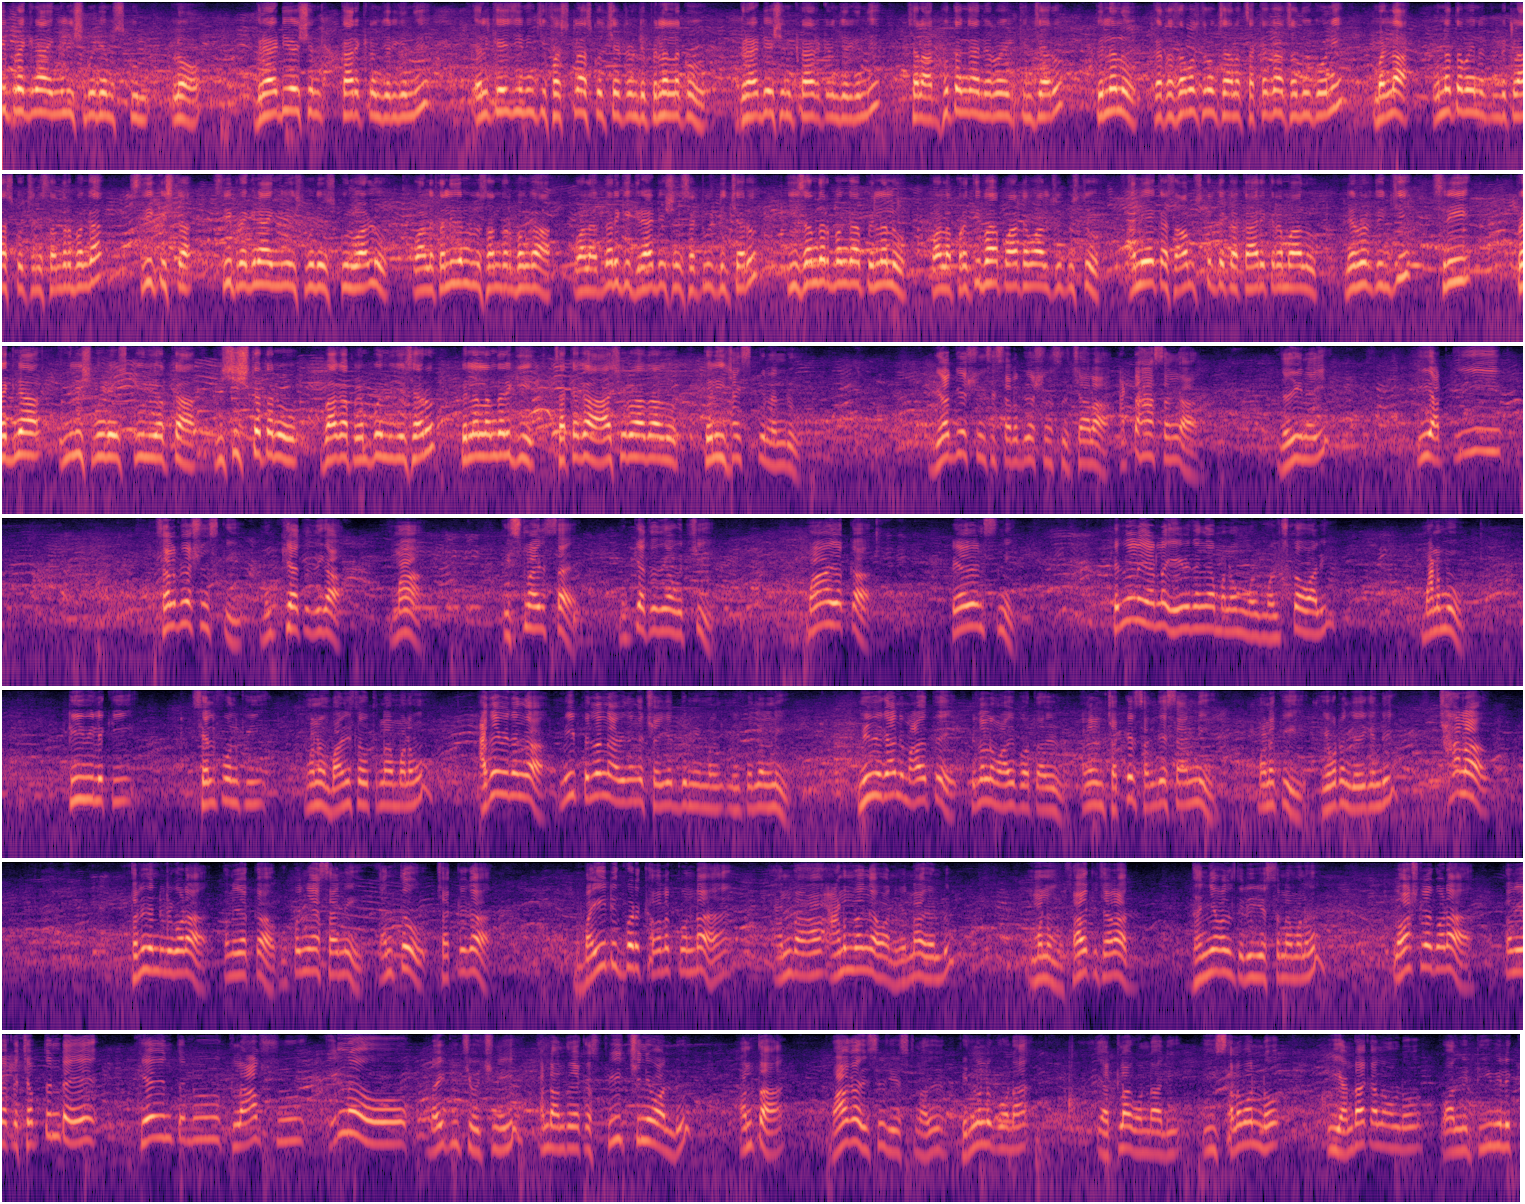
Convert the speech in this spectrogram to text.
Sri Pragna English medium స్కూల్లో graduation కార్యక్రమం జరిగింది. LKG నుంచి first క్లాస్కి వచ్చేటువంటి పిల్లలకు గ్రాడ్యుయేషన్ కార్యక్రమం జరిగింది. చాలా అద్భుతంగా నిర్వహించారు. పిల్లలు గత సంవత్సరం చాలా చక్కగా చదువుకొని మళ్ళా ఉన్నతమైనటువంటి క్లాస్కి వచ్చిన సందర్భంగా Srikrishna Sri Pragna English medium school వాళ్ళు వాళ్ళ తల్లిదండ్రుల సందర్భంగా వాళ్ళందరికీ గ్రాడ్యుయేషన్ సర్టిఫికేట్ ఇచ్చారు. ఈ సందర్భంగా పిల్లలు వాళ్ళ ప్రతిభా పాఠవాలు చూపిస్తూ అనేక సాంస్కృతిక కార్యక్రమాలు నిర్వర్తించి Sri Pragna English medium school యొక్క విశిష్టతను బాగా పెంపొందించేశారు పిల్లలందరికీ చక్కగా ఆశీర్వాదాలు తెలియ హై స్కూల్ నందు గ్రాడ్యుయేషన్స్ సెలబ్రేషన్స్ చాలా అట్టహాసంగా జరిగినాయి. ఈ ఈ సెలబ్రేషన్స్కి ముఖ్య అతిథిగా మా ఇస్మాయిల్ సార్ ముఖ్య అతిథిగా వచ్చి మా యొక్క పేరెంట్స్ని పిల్లల ఎడల ఏ విధంగా మనం మలుచుకోవాలి? మనము టీవీలకి సెల్ ఫోన్కి మనం బానిసలు అవుతున్నాం మనము. అదేవిధంగా మీ పిల్లల్ని ఆ విధంగా చేయొద్దు మిమ్మల్ని మీ పిల్లల్ని. మీరు కానీ మారితే పిల్లలు మారిపోతారు అనే చక్కటి సందేశాన్ని మనకి ఇవ్వడం జరిగింది. చాలా తల్లిదండ్రులు కూడా తన యొక్క ఉపన్యాసాన్ని ఎంతో చక్కగా బయటికి కూడా కదలకుండా అంద ఆనందంగా వాళ్ళు విన్నారు వాళ్ళు. మనం సార్కి చాలా ధన్యవాదాలు తెలియజేస్తున్నాం మనము. లాస్ట్లో కూడా తన యొక్క చెప్తుంటే కేయింతలు క్లాప్స్ ఎన్నో బయట నుంచి వచ్చినాయి. అండ్ అంత యొక్క స్పీచ్ని వాళ్ళు అంతా బాగా రిసీవ్ చేసుకున్నారు పిల్లలు కూడా ఎట్లా ఉండాలి? ఈ సెలవుల్లో ఈ ఎండాకాలంలో వాళ్ళని టీవీలకి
